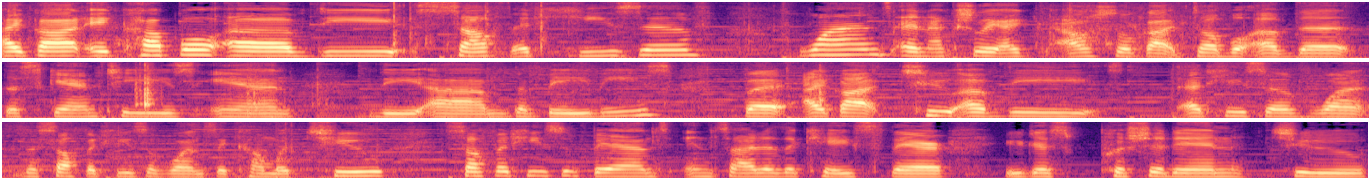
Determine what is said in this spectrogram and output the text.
I got a couple of the self-adhesive ones and actually I also got double of the the scanties and the um, the babies but I got two of the adhesive one the self-adhesive ones they come with two self-adhesive bands inside of the case there. You just push it in to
